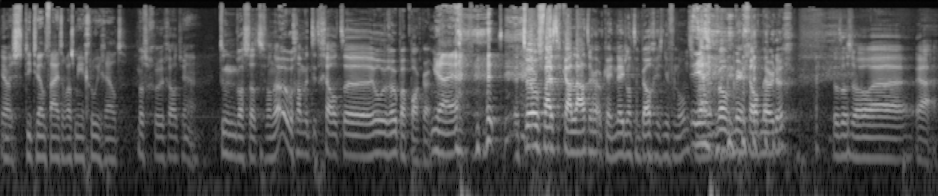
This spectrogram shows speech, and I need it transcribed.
Ja. Dus die 250 was meer groeigeld? Was groeigeld, ja. ja toen was dat van, oh, we gaan met dit geld uh, heel Europa pakken. Ja, ja. 250k eh, later, oké, Nederland en België is nu van ons, maar we hebben wel wat meer geld nodig. Dat was wel, uh, ja.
